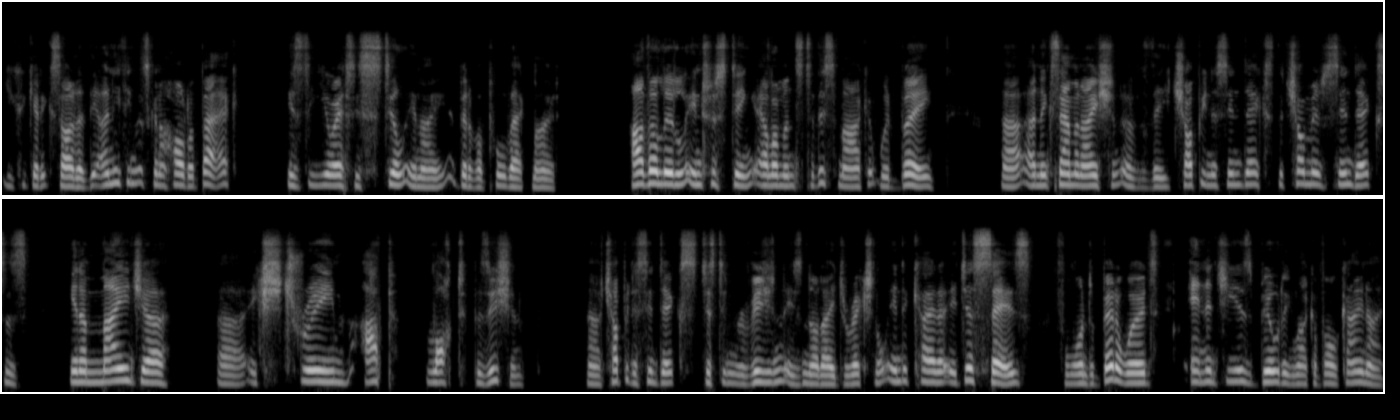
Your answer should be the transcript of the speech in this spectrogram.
you could get excited. The only thing that's going to hold it back is the US is still in a, a bit of a pullback mode. Other little interesting elements to this market would be uh, an examination of the choppiness index. The choppiness index is in a major uh, extreme up locked position. Now, choppiness index, just in revision, is not a directional indicator. It just says, for want of better words, energy is building like a volcano.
